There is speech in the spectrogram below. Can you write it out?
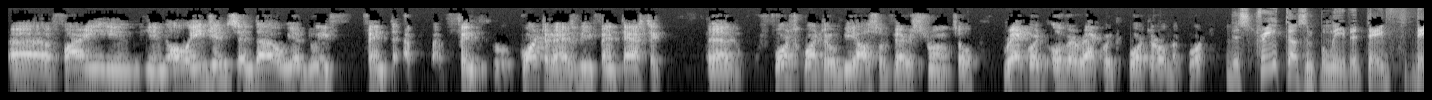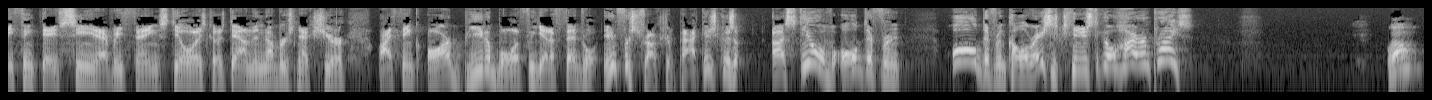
uh, firing in, in all engines, and uh, we are doing fant- fant- quarter has been fantastic. Uh, fourth quarter will be also very strong. So record over record, quarter over quarter. The street doesn't believe it. They they think they've seen everything. Steel always goes down. The numbers next year, I think, are beatable if we get a federal infrastructure package because uh, steel of all different all different colorations continues to go higher in price. Well,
